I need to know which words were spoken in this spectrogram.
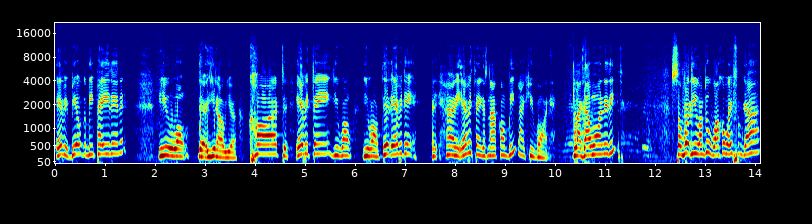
every bill to be paid in it. You want the, you know, your car to everything. You want, you want this, everything. Honey, everything is not going to be like you want it. Like I want it either. So what are you going to do? Walk away from God?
